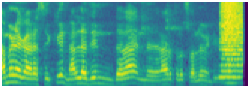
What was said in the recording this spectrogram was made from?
தமிழக அரசுக்கு நல்லதுன்னு தான் இந்த நேரத்தில் சொல்ல வேண்டியது.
